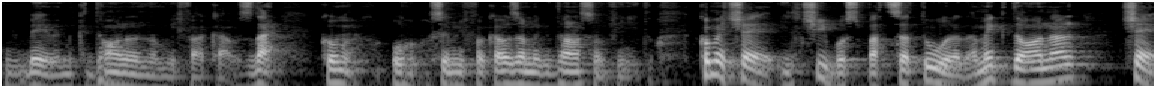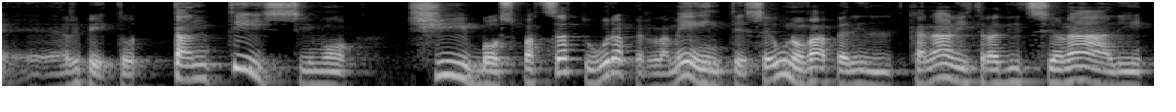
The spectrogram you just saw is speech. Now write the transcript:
beh, McDonald's non mi fa causa, dai, come, oh, se mi fa causa McDonald's sono finito. Come c'è il cibo spazzatura da McDonald's, c'è, eh, ripeto, tantissimo cibo spazzatura per la mente. Se uno va per i canali tradizionali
